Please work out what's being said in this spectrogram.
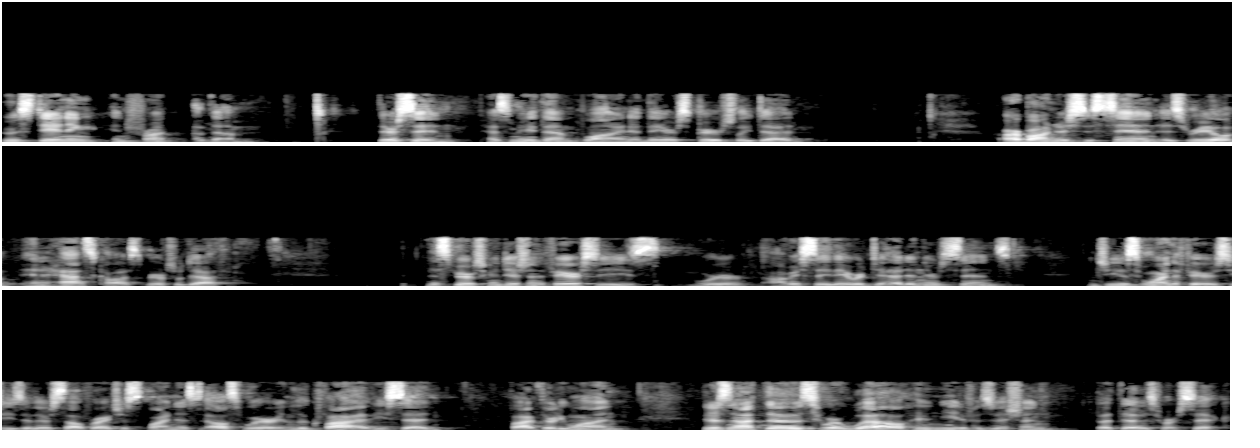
who is standing in front of them. Their sin has made them blind, and they are spiritually dead. Our bondage to sin is real, and it has caused spiritual death. The spiritual condition of the Pharisees were obviously they were dead in their sins. And Jesus warned the Pharisees of their self-righteous blindness elsewhere in Luke 5. He said, 531, It is not those who are well who need a physician, but those who are sick.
